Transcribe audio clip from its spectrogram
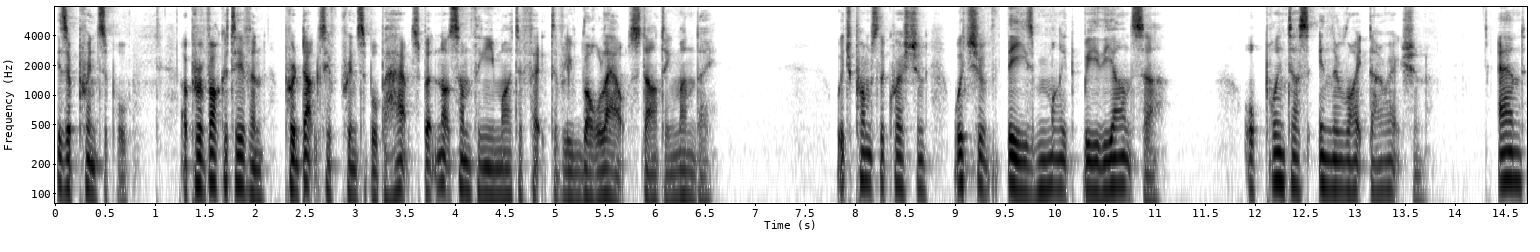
is a principle, a provocative and productive principle perhaps, but not something you might effectively roll out starting Monday. Which prompts the question which of these might be the answer, or point us in the right direction? And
